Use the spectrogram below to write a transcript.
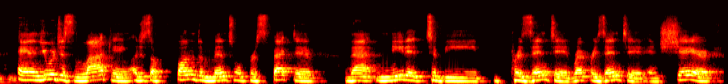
Mm-hmm. And you were just lacking just a fundamental perspective that needed to be presented, represented, and shared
